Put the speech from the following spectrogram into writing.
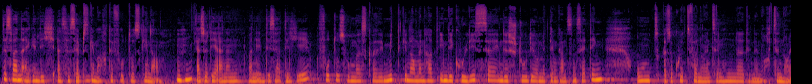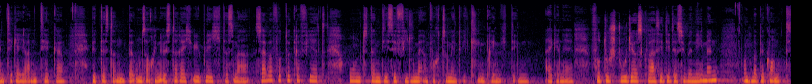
Das waren eigentlich also selbstgemachte Fotos, genau. Mhm. Also die einen waren eben diese Atelierfotos, wo man es quasi mitgenommen hat in die Kulisse, in das Studio mit dem ganzen Setting. Und also kurz vor 1900, in den 1890er Jahren circa, wird es dann bei uns auch in Österreich üblich, dass man selber fotografiert und dann diese Filme einfach zum Entwickeln bringt in eigene Fotostudios quasi, die das übernehmen und man bekommt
